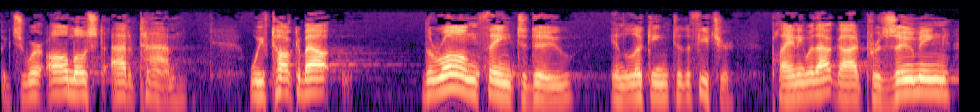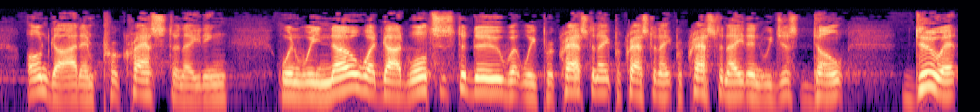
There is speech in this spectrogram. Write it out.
because we're almost out of time. We've talked about the wrong thing to do in looking to the future. Planning without God, presuming on God and procrastinating when we know what God wants us to do, but we procrastinate, procrastinate, procrastinate, and we just don't do it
